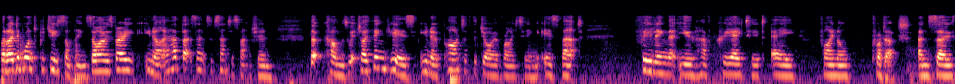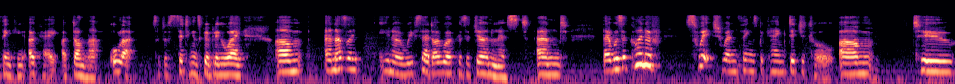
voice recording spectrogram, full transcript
but I did want to produce something, so I was very, you know, I had that sense of satisfaction that comes, which I think is, you know, part of the joy of writing is that feeling that you have created a final product, and so thinking, okay, I've done that, all that sort of sitting and scribbling away. Um, and as I, you know, we've said, I work as a journalist, and there was a kind of switch when things became digital um, to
